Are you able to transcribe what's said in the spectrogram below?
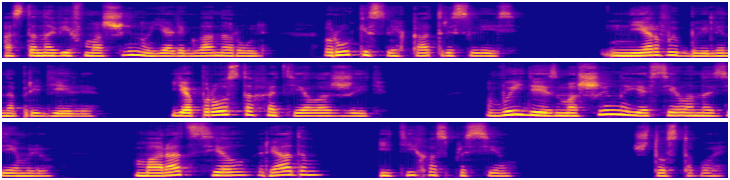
Остановив машину, я легла на руль. Руки слегка тряслись. Нервы были на пределе. Я просто хотела жить. Выйдя из машины, я села на землю. Марат сел рядом и тихо спросил. «Что с тобой?»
